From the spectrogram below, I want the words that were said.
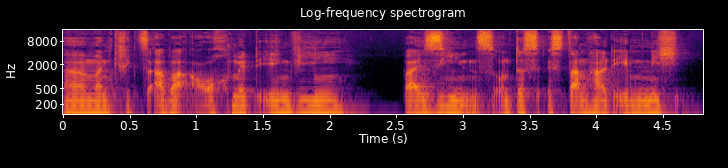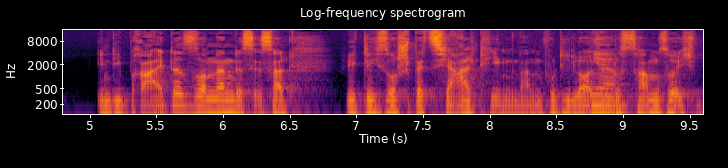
äh, man kriegt es aber auch mit irgendwie bei Scenes und das ist dann halt eben nicht in die Breite, sondern das ist halt wirklich so Spezialthemen dann, wo die Leute ja. Lust haben, so ich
